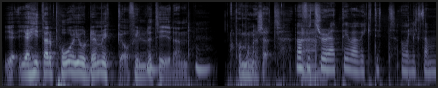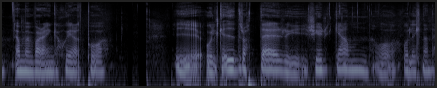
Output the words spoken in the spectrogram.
jag, jag hittade på och gjorde mycket och fyllde Mm. tiden Mm. på många sätt. Varför Eh, tror du att det var viktigt att liksom, ja, men vara engagerad på i olika idrotter, i kyrkan och, och liknande?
